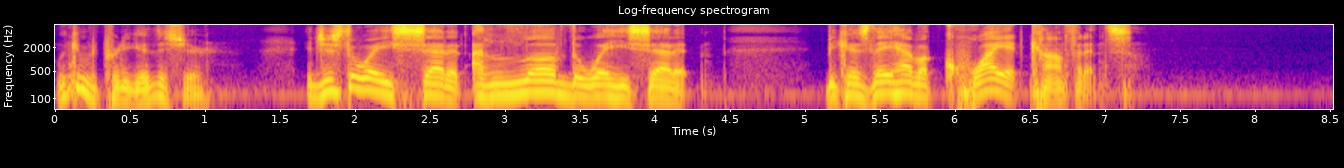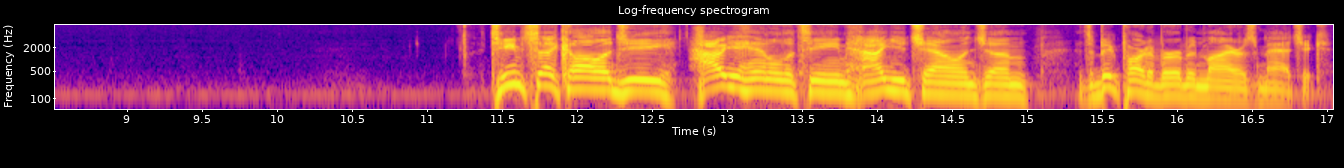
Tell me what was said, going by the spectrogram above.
we can be pretty good this year. It's just the way he said it. I love the way he said it because they have a quiet confidence. Team psychology, how you handle the team, how you challenge them. It's a big part of Urban Meyer's magic.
